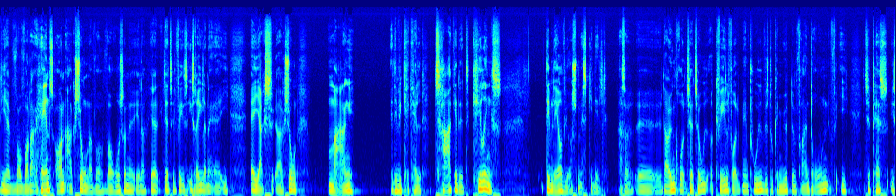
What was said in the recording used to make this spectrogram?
de her hvor, hvor der er hands-on aktioner, hvor, hvor russerne, eller her, i det her tilfælde israelerne, er i, er i aktion. Mange af det, vi kan kalde targeted killings, dem laver vi også maskinelt. Altså, øh, der er jo ingen grund til at tage ud og kvæle folk med en pude, hvis du kan myrde dem fra en drone i, i tilpas, i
